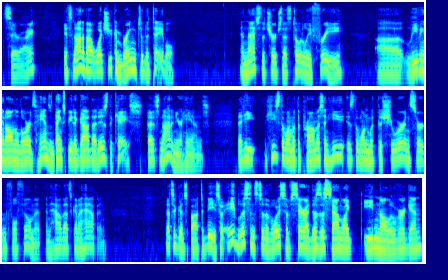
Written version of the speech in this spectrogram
Sarai. It's not about what you can bring to the table. And that's the church that's totally free, uh, leaving it all in the Lord's hands. And thanks be to God that is the case, that it's not in your hands. That he he's the one with the promise and he is the one with the sure and certain fulfillment and how that's going to happen. That's a good spot to be. So Abe listens to the voice of Sarah. Does this sound like Eden all over again?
